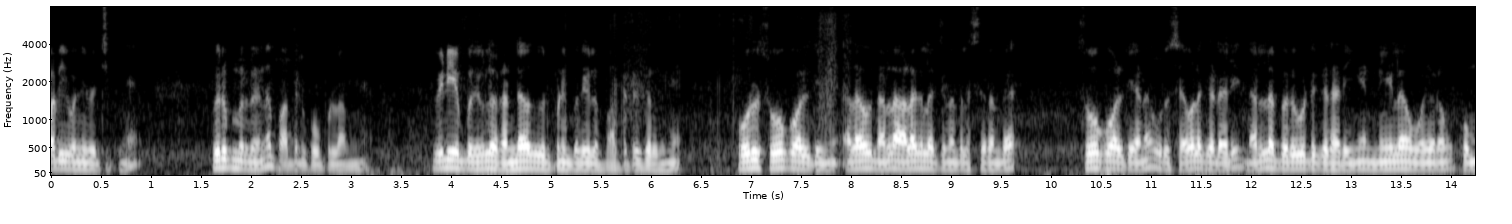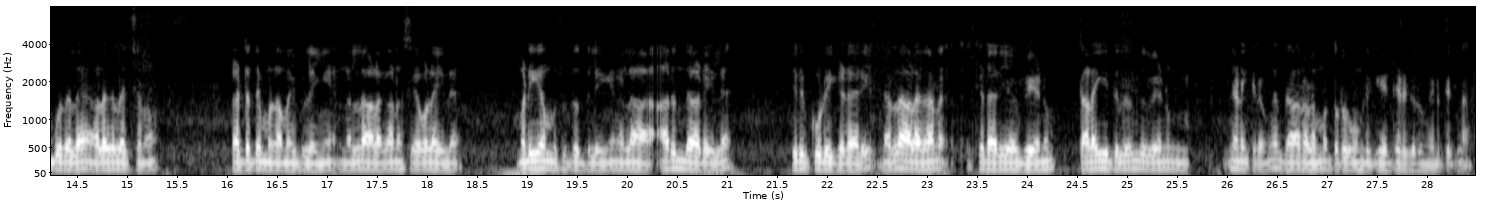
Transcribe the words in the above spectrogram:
பதிவு பண்ணி வச்சுக்கோங்க. விருப்பம் இருந்ததுன்னா பார்த்துட்டு கூப்பிடலாமுங்க. வீடியோ பதிவில் ரெண்டாவது விற்பனை பதிவில் பார்த்துட்டு இருக்கிறதுங்க. ஒரு ஷோ குவாலிட்டிங்க அதாவது நல்ல அழகு லட்சணத்தில் சிறந்த ஷோ குவாலிட்டியான ஒரு செவலை கிடாரி நல்ல பெருவீட்டு கிடாரிங்க. நீளம் உயரம் கொம்புதலை அழகு லட்சணம் ரட்டத்தைமல் அமைப்புலைங்க நல்ல அழகான செவலையில் மடிகாம்பு சுத்தத்துலேங்க நல்லா அருந்த ஆடையில் இருக்கக்கூடிய கிடாரி நல்ல அழகான கிடாரியாக வேணும் தலையீத்துலேருந்து வேணும் நினைக்கிறவங்க தாராளமாக தொடர்பு கொண்டு கேட்டு எடுக்கிறவங்க எடுத்துக்கலாம்.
